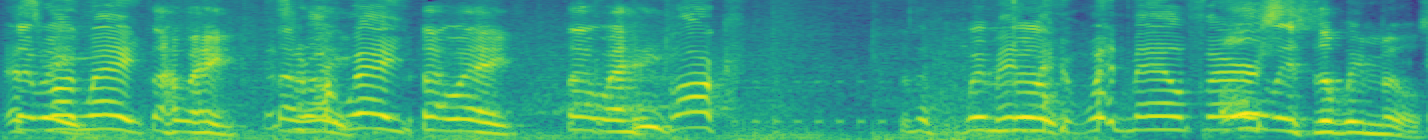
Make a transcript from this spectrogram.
That's That the wrong way. That way. That's that the wrong way. That way. That way. Clock. A windmill. Wind, windmill first. Always the windmills.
